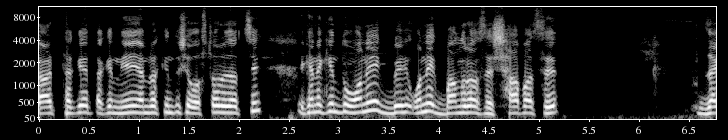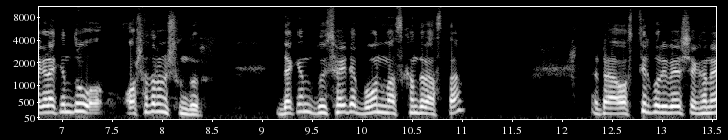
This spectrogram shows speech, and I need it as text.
গার্ড থাকে, তাকে নিয়েই আমরা কিন্তু সেই অস্টাওয়ারে যাচ্ছি। এখানে কিন্তু অনেক অনেক বান্দর আছে, সাপ আছে। জায়গাটা কিন্তু অসাধারণ সুন্দর। দেখেন দুই সাইডে বন, মাঝখান রাস্তা। এটা অস্থির পরিবেশ এখানে।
